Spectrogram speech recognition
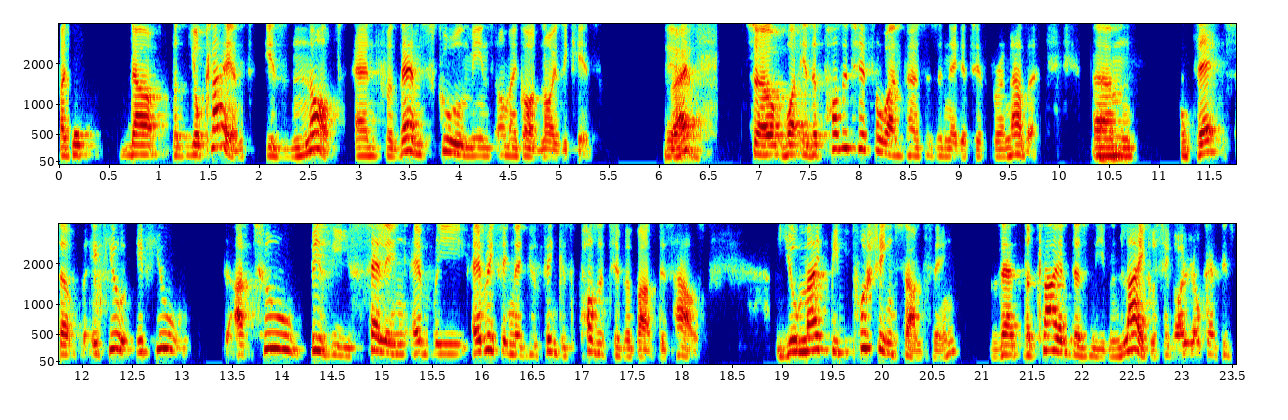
but now but your client is not and for them school means oh my god noisy kids yeah. right so what is a positive for one person is a negative for another mm-hmm. um, that, so if you if you are too busy selling every everything that you think is positive about this house, you might be pushing something that the client doesn't even like, or say, "Oh, look at this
